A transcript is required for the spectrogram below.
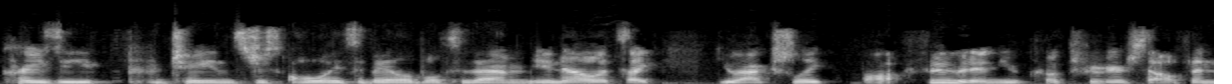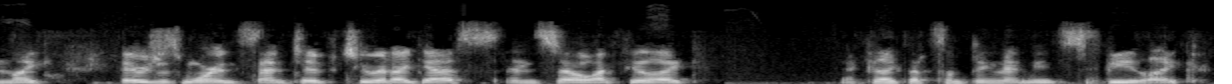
crazy food chains just always available to them. You know, it's like you actually bought food and you cooked for yourself and like there was just more incentive to it, I guess. And so I feel like I feel like that's something that needs to be like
